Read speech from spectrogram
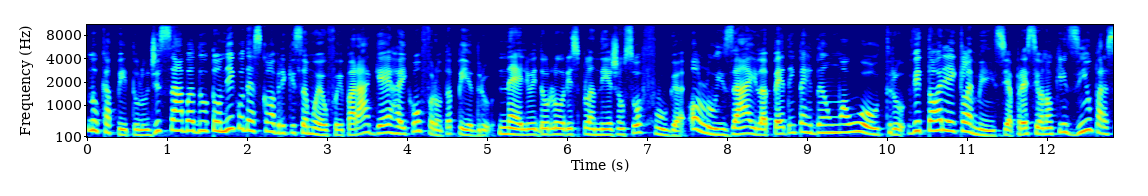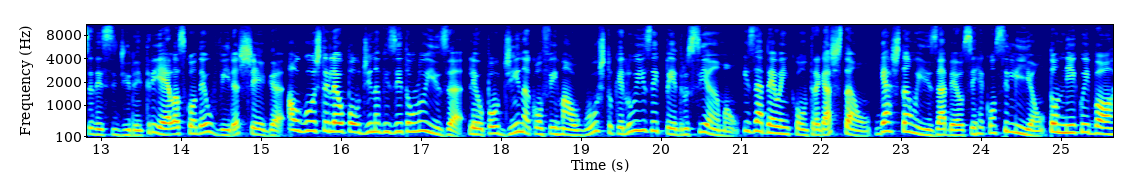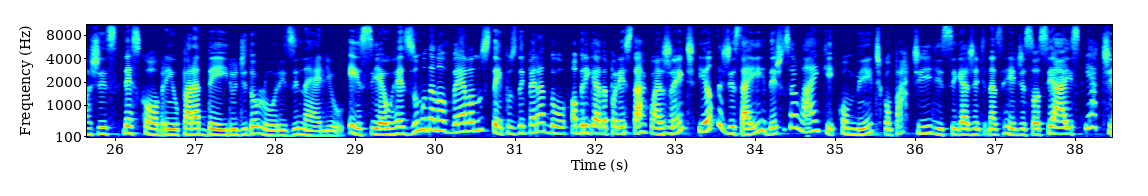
No capítulo de sábado, Tonico descobre que Samuel foi para a guerra e confronta Pedro. Nélio e Dolores planejam sua fuga. Olu e Zayla pedem perdão um ao outro. Vitória e Clemência pressionam Quinzinho para se decidir entre elas quando Elvira chega. Augusto e Leopoldina visitam Luísa. Leopoldina confirma a Augusto que Luísa e Pedro se amam. Isabel encontra Gastão. Gastão e Isabel se reconciliam. Tonico e Borges descobrem o paradeiro de Dolores e Nélio. Esse é o resumo da novela Nos Tempos do Imperador. Obrigada por estar com a gente. E antes de sair, deixe o seu like, comente, compartilhe, siga a gente nas redes sociais e ative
